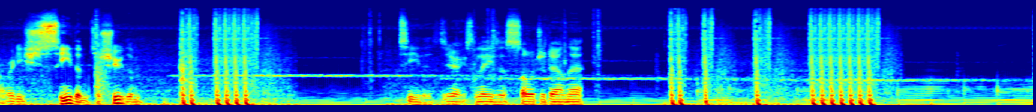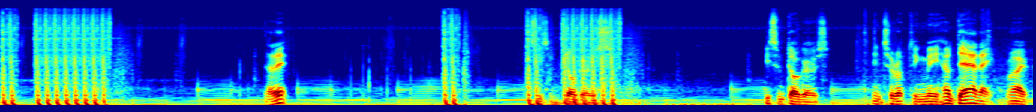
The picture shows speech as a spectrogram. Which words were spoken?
Can't really see them to shoot them. See the Zirax laser soldier down there. Is that it? See some doggos interrupting me. How dare they? Right.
